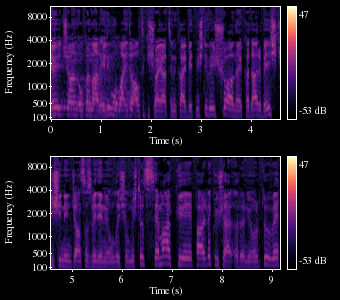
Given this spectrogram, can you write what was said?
Evet Can Okanar elim olayda 6 kişi hayatını kaybetmişti ve şu ana kadar 5 kişinin cansız bedenine ulaşılmıştı. Sema Kü- Parlaküşer aranıyordu ve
